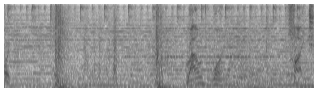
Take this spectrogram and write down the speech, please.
point. Round one. Fight.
